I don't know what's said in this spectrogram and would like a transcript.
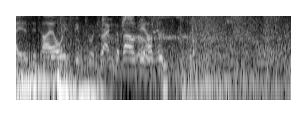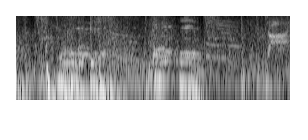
Why is it I always seem to attract the bounty hunters? Die.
